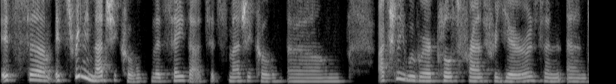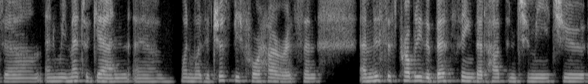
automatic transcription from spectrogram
it's um, it's really magical. Let's say that it's magical. Um, actually, we were close friends for years, and and um, and we met again. Uh, when was it? Just before Harrods, and and this is probably the best thing that happened to me to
